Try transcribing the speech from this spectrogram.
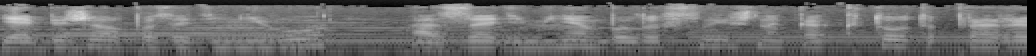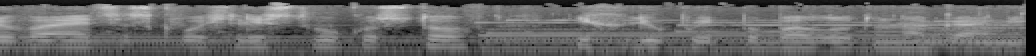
Я бежал позади него, а сзади меня было слышно, как кто-то прорывается сквозь листву кустов и хлюпает по болоту ногами.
